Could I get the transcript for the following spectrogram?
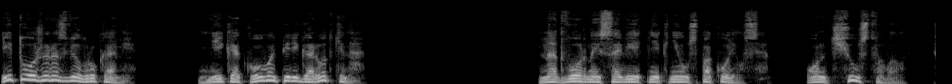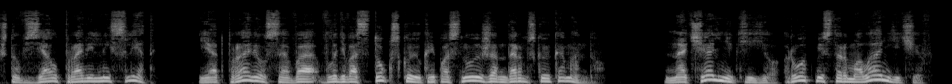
И тоже развел руками. Никакого Перегородкина. Надворный советник не успокоился. Он чувствовал, что взял правильный след и отправился во Владивостокскую крепостную жандармскую команду. Начальник ее, ротмистер Маланьичев,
